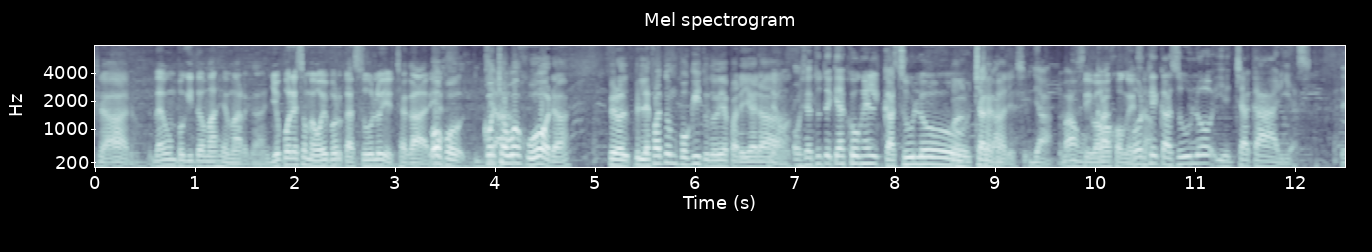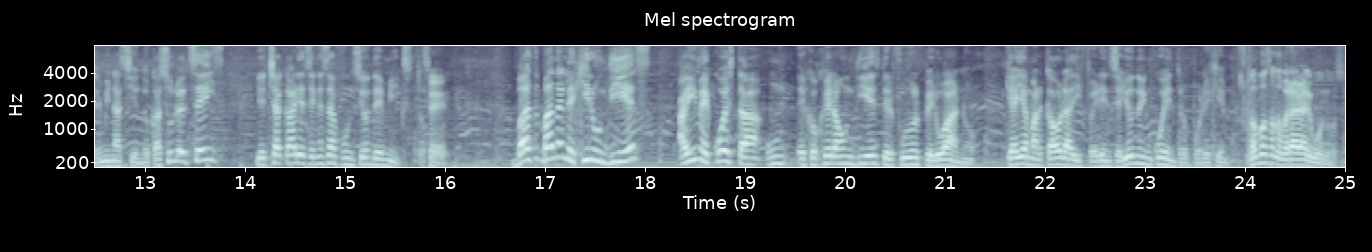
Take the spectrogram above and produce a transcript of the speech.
Claro. Dame un poquito más de marca. Yo por eso me voy por Cazulo y el Chaca Arias. Ojo, Concha Ya. buen jugador, ¿ah? Pero le falta un poquito todavía para llegar a... O sea, tú te quedas con el Cazulo Chaca. Chaca Arias, sí. Ya, vamos. Sí, vamos con esa. Jorge Cazulo y el Chaca Arias. Termina siendo Cazulo el 6 y el Chaca Arias en esa función de mixto. Sí. Va- ¿Van a elegir un 10? A mí me cuesta un, escoger a un 10 del fútbol peruano que haya marcado la diferencia. Yo no encuentro, por ejemplo. Vamos a nombrar algunos.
